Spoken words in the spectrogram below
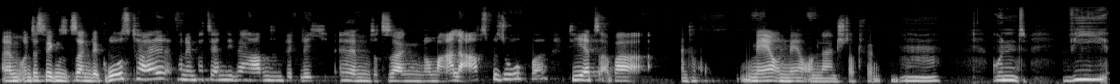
Ähm, und deswegen sozusagen der Großteil von den Patienten, die wir haben, sind wirklich ähm, sozusagen normale Arztbesuche, die jetzt aber einfach mehr und mehr online stattfinden. Mhm. Und wie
